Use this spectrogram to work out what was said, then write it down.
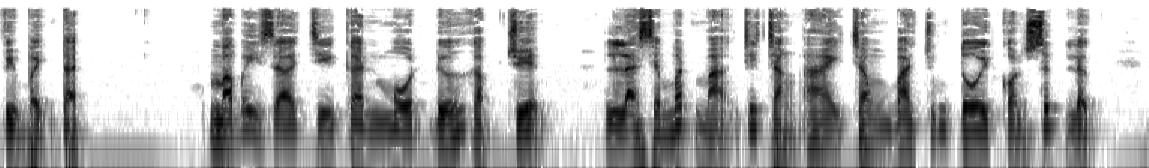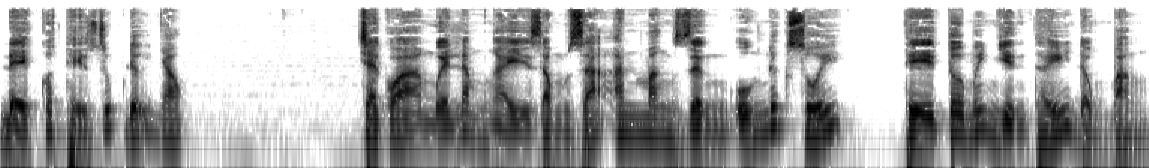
vì bệnh tật. Mà bây giờ chỉ cần một đứa gặp chuyện là sẽ mất mạng chứ chẳng ai trong ba chúng tôi còn sức lực để có thể giúp đỡ nhau. Trải qua 15 ngày dòng giá ăn măng rừng uống nước suối thì tôi mới nhìn thấy đồng bằng.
